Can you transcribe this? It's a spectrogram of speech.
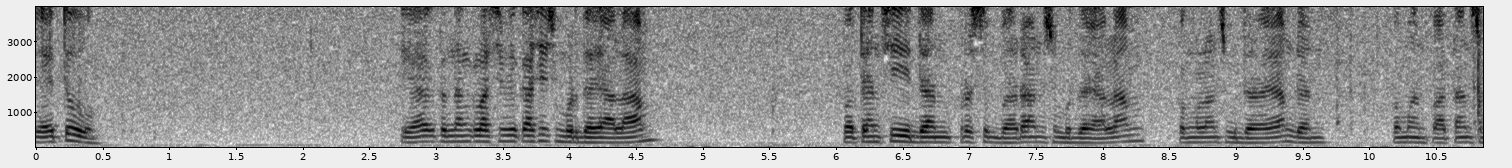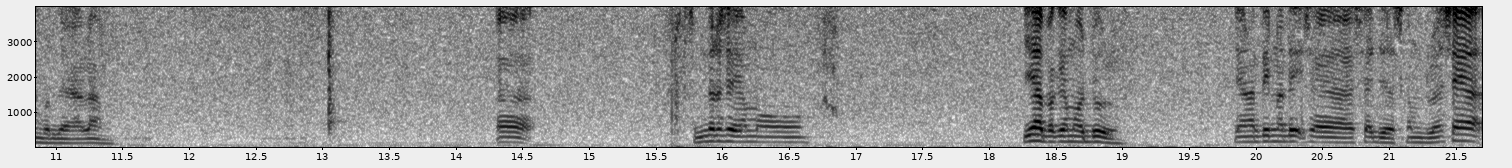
Yaitu ya tentang klasifikasi sumber daya alam potensi dan persebaran sumber daya alam pengelolaan sumber daya alam dan pemanfaatan sumber daya alam. Uh, sebentar saya mau ya pakai modul. Yang nanti nanti saya saya jelaskan dulu. Saya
